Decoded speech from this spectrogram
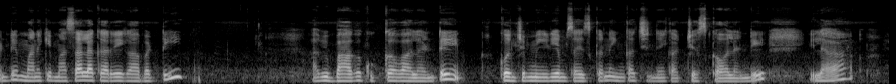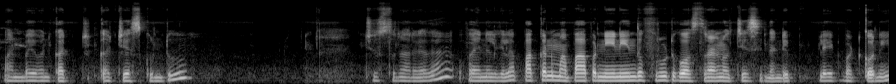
అంటే మనకి మసాలా కర్రీ కాబట్టి అవి బాగా కుక్ అవ్వాలంటే కొంచెం మీడియం సైజ్ కన్నా ఇంకా చిన్నవి కట్ చేసుకోవాలండి. ఇలా one by one cut cut చేసుకుంటూ చూస్తున్నారు కదా ఫైనల్గా ఇలా పక్కన మా పాప నేనేందో ఫ్రూట్ కోస్తున్నానని వచ్చేసిందండి ప్లేట్ పట్టుకొని.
